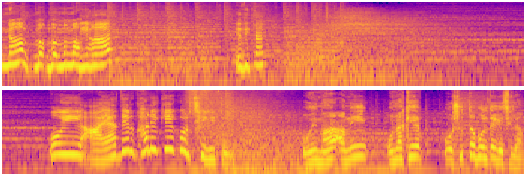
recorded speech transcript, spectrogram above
না মা- মা- মা- মা। নিহার? এদিকে আয়। ওই আয়াদের ঘরে কি করছিলি তুই? ওই মা আমি ওনাকে ওষুধটা বলতে গেছিলাম।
